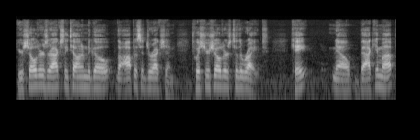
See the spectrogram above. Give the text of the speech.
Your shoulders are actually telling him to go the opposite direction. Twist your shoulders to the right. Kate, now back him up.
